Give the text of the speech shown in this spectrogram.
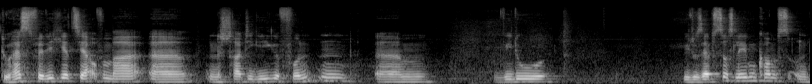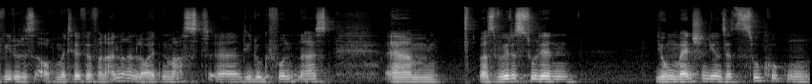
Du hast für dich jetzt ja offenbar äh, eine Strategie gefunden, ähm, wie, du, wie du selbst durchs Leben kommst und wie du das auch mit Hilfe von anderen Leuten machst, äh, die du gefunden hast. Ähm, was würdest du denn jungen Menschen, die uns jetzt zugucken,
